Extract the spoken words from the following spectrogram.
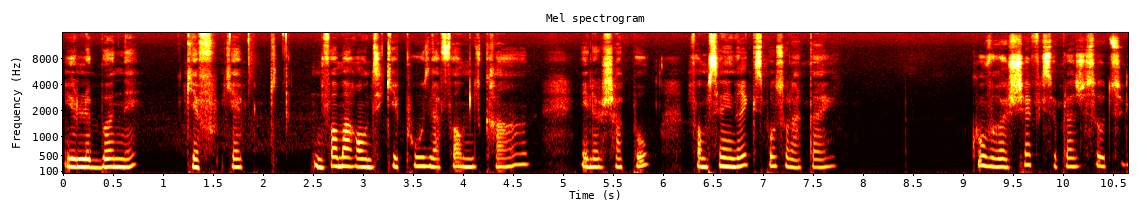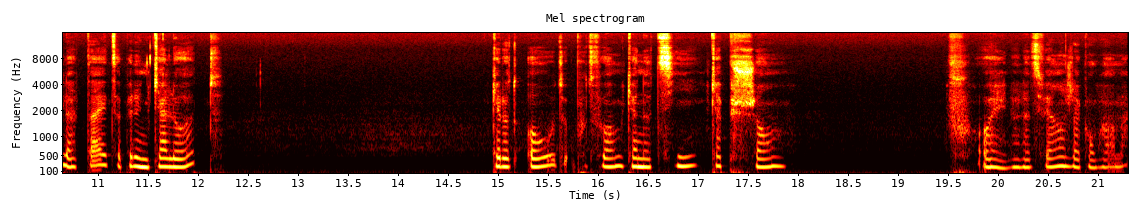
Il y a le bonnet qui a, une forme arrondie qui épouse la forme du crâne. Et le chapeau, forme cylindrique qui se pose sur la tête. Couvre-chef qui se place juste au-dessus de la tête s'appelle une calotte. Calotte haute, bout de forme, canotier, capuchon. Ouais, là, la différence, je la comprends mal.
